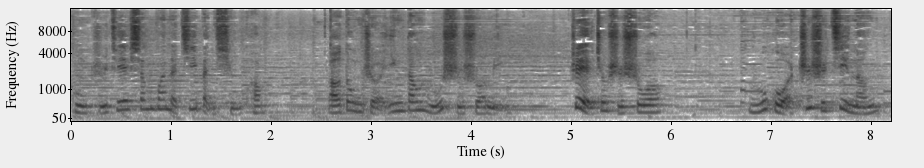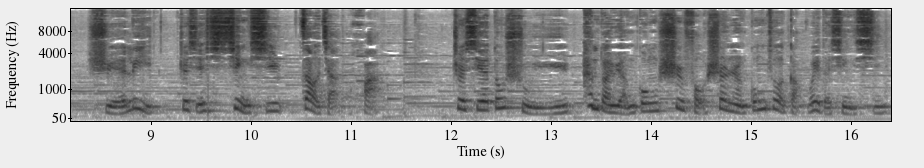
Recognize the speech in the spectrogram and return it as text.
同直接相关的基本情况，劳动者应当如实说明。这也就是说，如果知识、技能、学历这些信息造假的话。这些都属于判断员工是否胜任工作岗位的信息，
